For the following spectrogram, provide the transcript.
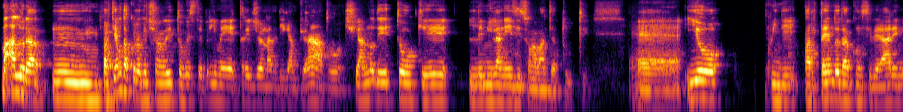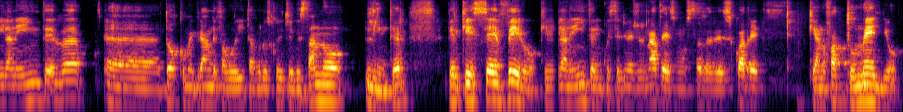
Ma allora, mh, mm, partiamo da quello che ci hanno detto queste prime tre giornate di campionato. Ci hanno detto che le milanesi sono avanti a tutti. Eh, io, quindi, partendo dal considerare Milan e Inter, eh, do come grande favorita per lo scudetto di quest'anno l'Inter, perché se è vero che Milan e Inter in queste prime giornate sono state le squadre che hanno fatto meglio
